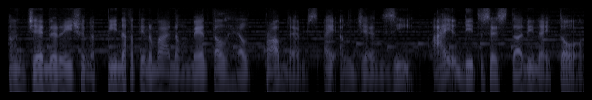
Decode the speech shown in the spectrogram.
ang generation na pinakatinamaan ng mental health problems ay ang Gen Z. Ayon dito sa study na ito,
